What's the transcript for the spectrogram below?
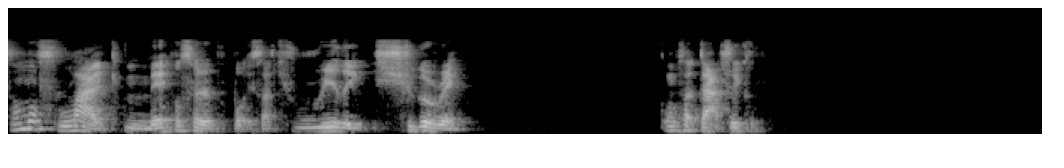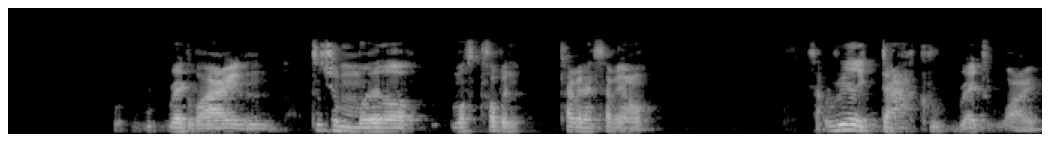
it's almost like maple syrup, but it's like really sugary. Almost like dark treacle. Red wine, touch of Merlot, almost Cabernet Sauvignon. It's that really dark red wine.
